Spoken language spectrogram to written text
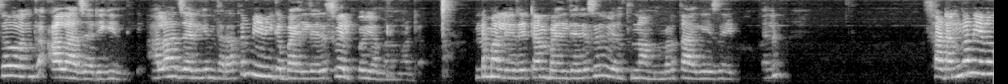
సో ఇంకా అలా జరిగింది. అలా జరిగిన తర్వాత మేము ఇక బయలుదేరేసి వెళ్ళిపోయాం అనమాట అంటే మళ్ళీ రిటర్న్ బయలుదేరేసి వెళ్తున్నాం అనమాట తాగేసి అయిపోయి సడన్గా నేను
